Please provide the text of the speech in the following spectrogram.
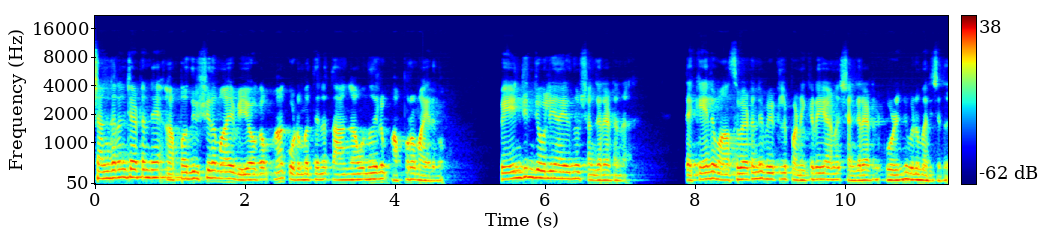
ശങ്കരൻ ചേട്ടന്റെ അപ്രതീക്ഷിതമായ വിയോഗം ആ കുടുംബത്തിന് താങ്ങാവുന്നതിലും അപ്പുറമായിരുന്നു. പെയിന്റിംഗ് ജോലിയായിരുന്നു ശങ്കരേട്ടന്. തെക്കേലെ വാസുവേട്ടന്റെ വീട്ടിൽ പണിക്കിടെയാണ് ശങ്കരേട്ടൻ കുഴിഞ്ഞു വീണ് മരിച്ചത്.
